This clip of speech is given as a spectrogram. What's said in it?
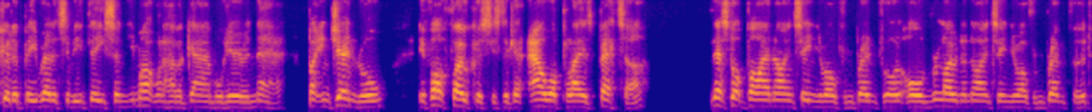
going to be relatively decent. You might want to have a gamble here and there. But in general, if our focus is to get our players better, let's not buy a 19 year old from Brentford or loan a 19 year old from Brentford.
